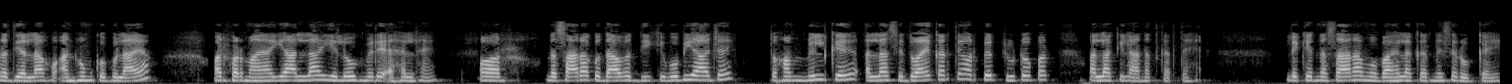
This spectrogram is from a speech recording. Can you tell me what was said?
ردی اللہ عنہم کو بلایا۔ اور فرمایا، یا اللہ، یہ لوگ میرے اہل ہیں اور نسارا کو دعوت دی کہ وہ بھی آ جائے، تو ہم مل کے اللہ سے دعائیں کرتے ہیں اور پھر جھوٹوں پر اللہ کی لانت کرتے ہیں۔ لیکن نسارا مباہلا کرنے سے رک گئے۔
